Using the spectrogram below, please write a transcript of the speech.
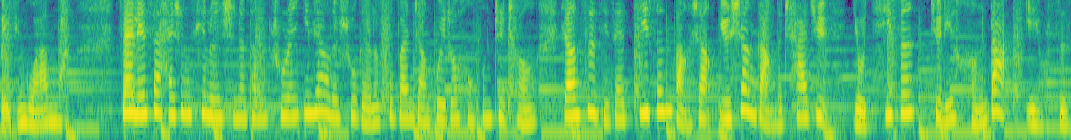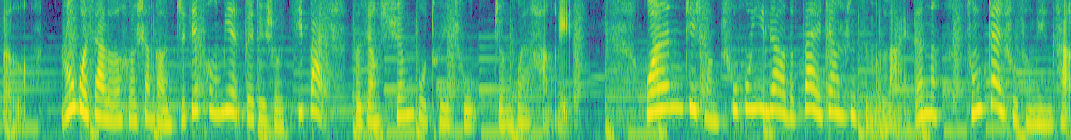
北京国安吧。在联赛还剩七轮时呢，他们出人意料地输给了副班长贵州恒丰智诚，让自己在积分榜上与上港的差距有七分，距离恒大也有四分了。如果下轮和上港直接碰面被对手击败，则将宣布退出争冠行列。国安这场出乎意料的败仗是怎么来的呢？从战术层面看，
